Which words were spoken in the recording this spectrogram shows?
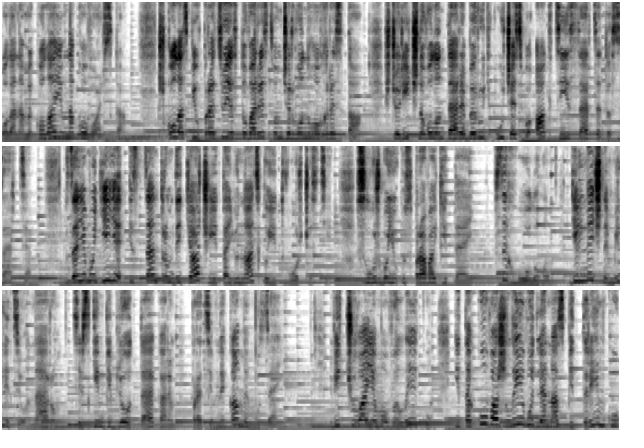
Олена Миколаївна Ковальська. Школа співпрацює з товариством Червоного Христа. Щорічно волонтери беруть участь в акції Серце до серця. Взаємодія із центром дитячої та юнацької творчості, службою у справах дітей, психологом, дільничним міліціонером, сільським бібліотекарем, працівниками музею. Відчуваємо велику і таку важливу для нас підтримку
